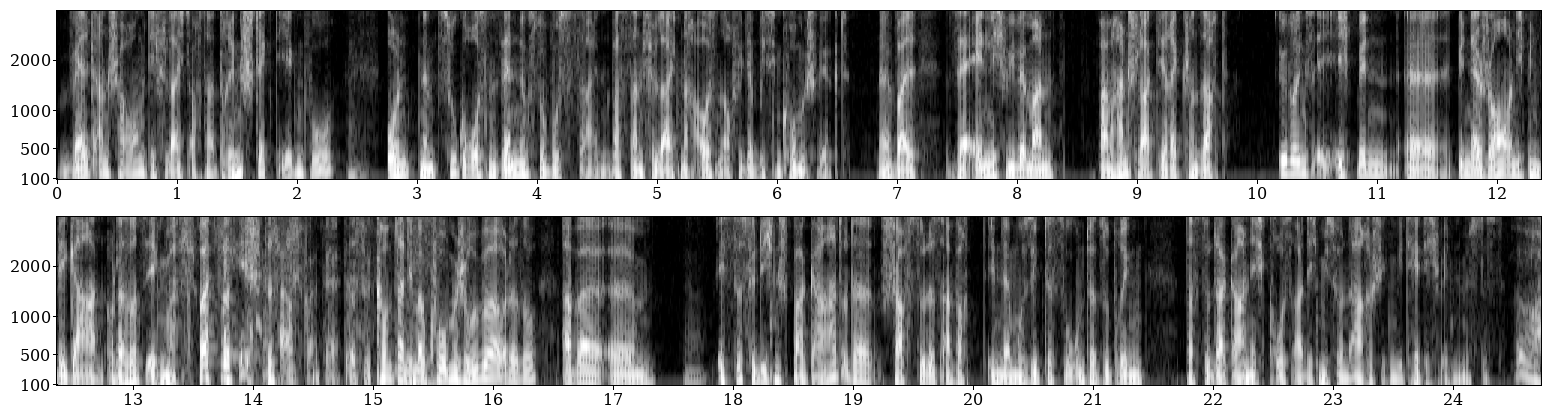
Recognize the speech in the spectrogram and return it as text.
Weltanschauung, die vielleicht auch da drin steckt irgendwo, mhm. und einem zu großen Sendungsbewusstsein, was dann vielleicht nach außen auch wieder ein bisschen komisch wirkt. Ne? Weil sehr ähnlich wie wenn man beim Handschlag direkt schon sagt, Übrigens, ich bin, äh, bin der Jean und ich bin vegan oder sonst irgendwas. Weißt du? das, oh Gott, ja. das kommt dann immer komisch rüber oder so. Aber ähm, ja. ist das für dich ein Spagat oder schaffst du das einfach in der Musik, das so unterzubringen, dass du da gar nicht großartig missionarisch irgendwie tätig werden müsstest? Oh,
